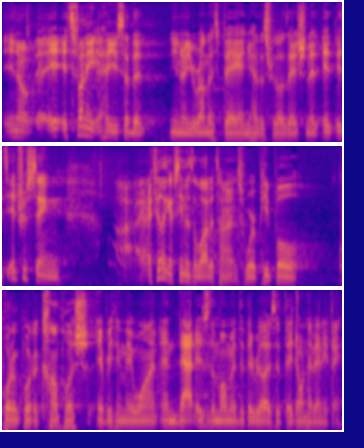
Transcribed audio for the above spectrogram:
you know, it, it's funny how you said that, you know, you were on this bay and you had this realization. It, it's interesting. I feel like I've seen this a lot of times where people, quote unquote, accomplish everything they want. And that is the moment that they realize that they don't have anything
